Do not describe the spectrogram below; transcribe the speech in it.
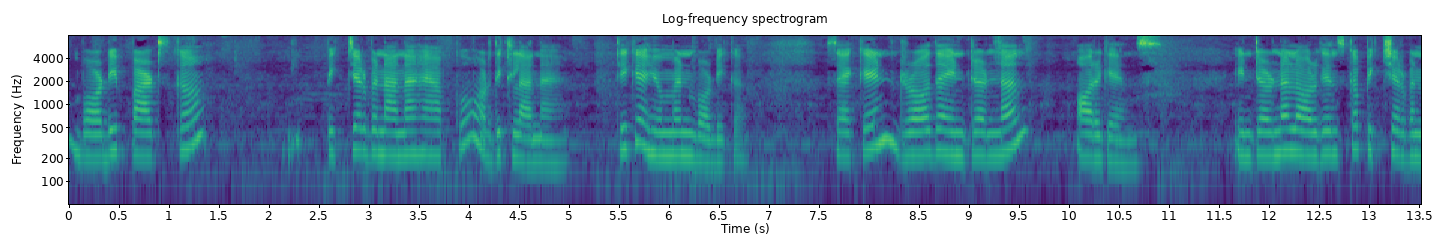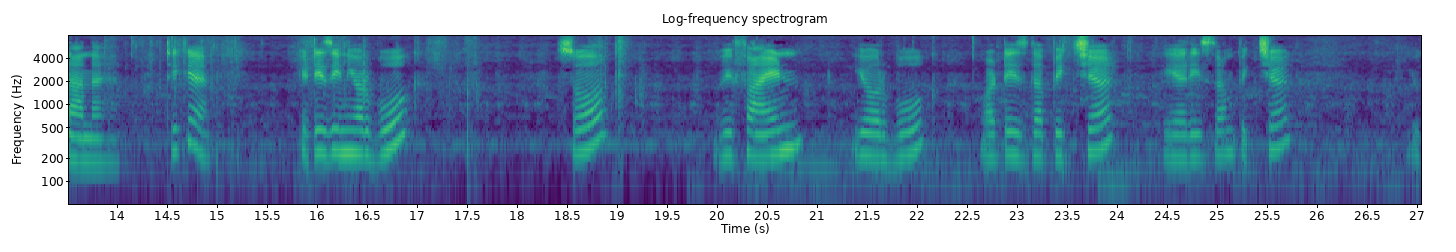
बॉडी पार्ट्स का पिक्चर बनाना है आपको और दिखलाना है, ठीक है? ह्यूमन बॉडी का। Second draw the internal organs internal organs का पिक्चर बनाना है, ठीक है? It is in your book so we find your book. What is the picture? Here is some picture. You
